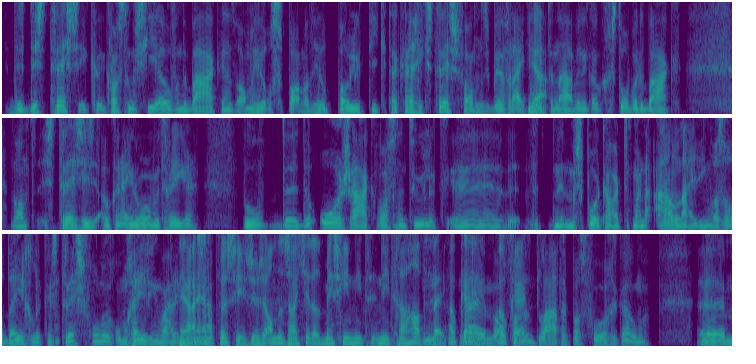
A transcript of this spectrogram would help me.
de, de stress. Ik, ik was toen CEO van de Baak. En het was allemaal heel spannend, heel politiek. Daar kreeg ik stress van. Dus ik ben vrij kort Ja. daarna ben ik ook gestopt bij de Baak. Want stress is ook een enorme trigger. De, de oorzaak was natuurlijk eh, met mijn sporthart. Maar de aanleiding was wel degelijk een stressvolle omgeving waar ik Ja, in ja, zat. precies. Dus anders had je dat misschien niet, niet gehad. Nee, nee maar of had het later pas voorgekomen. Ehm,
